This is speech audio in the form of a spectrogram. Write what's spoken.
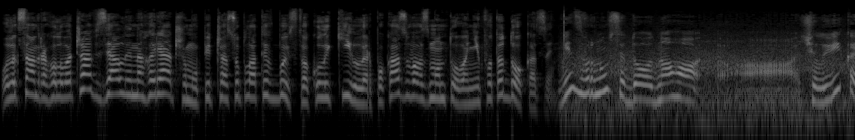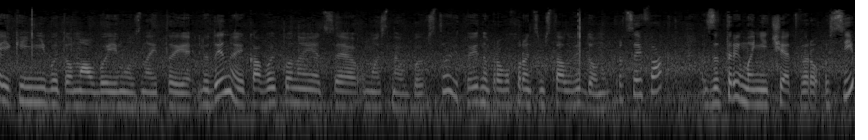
Олександра Головача взяли на гарячому під час оплати вбивства, коли кіллер показував змонтовані фотодокази. Він звернувся до одного чоловіка, який нібито мав би йому знайти людину, яка виконує це умисне вбивство. Відповідно, правоохоронцям стало відомо про цей факт. Затримані четверо осіб.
